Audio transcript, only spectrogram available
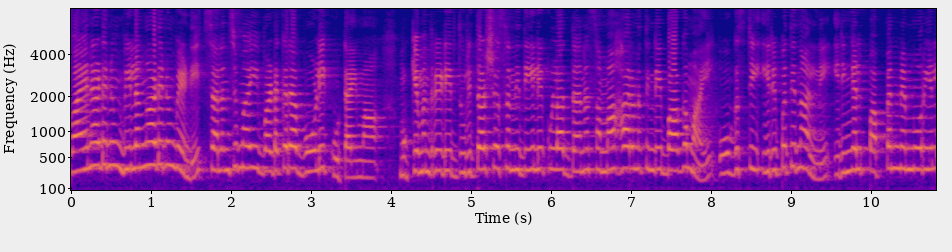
വയനാടിനും വിലങ്ങാടിനും വേണ്ടി ചലഞ്ചുമായി വടകര വോളി കൂട്ടായ്മ. മുഖ്യമന്ത്രിയുടെ ദുരിതാശ്വാസ നിധിയിലേക്കുള്ള ധനസമാഹരണത്തിന്റെ ഭാഗമായി ഓഗസ്റ്റ് ഇരുപത്തിനാലിന് ഇരിങ്ങൽ പപ്പൻ മെമ്മോറിയൽ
